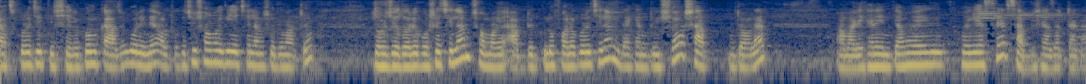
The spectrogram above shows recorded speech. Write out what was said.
কাজ করেছি সেরকম কাজও করি না অল্প কিছু সময় দিয়েছিলাম শুধুমাত্র। ধৈর্য ধরে বসেছিলাম। সময় আপডেটগুলো ফলো করেছিলাম। দেখেন দুইশো সাত ডলার আমার এখানে ইনকাম হয়ে হয়ে গেছে ছাব্বিশ হাজার টাকা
